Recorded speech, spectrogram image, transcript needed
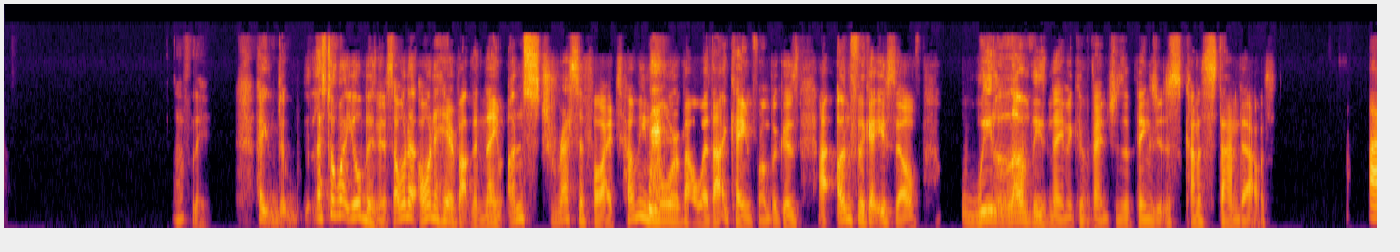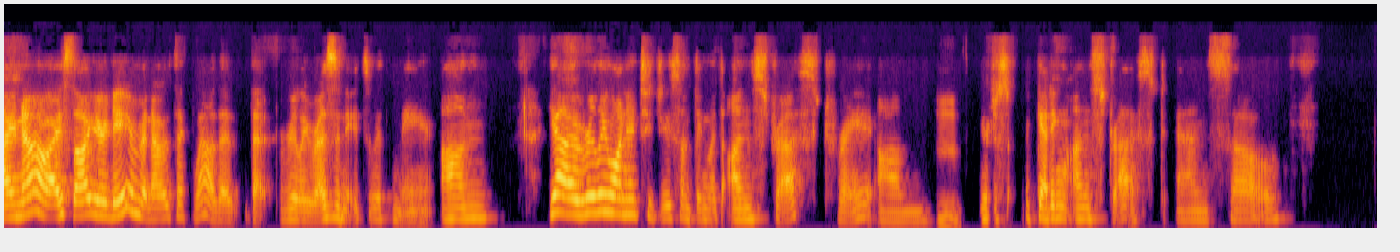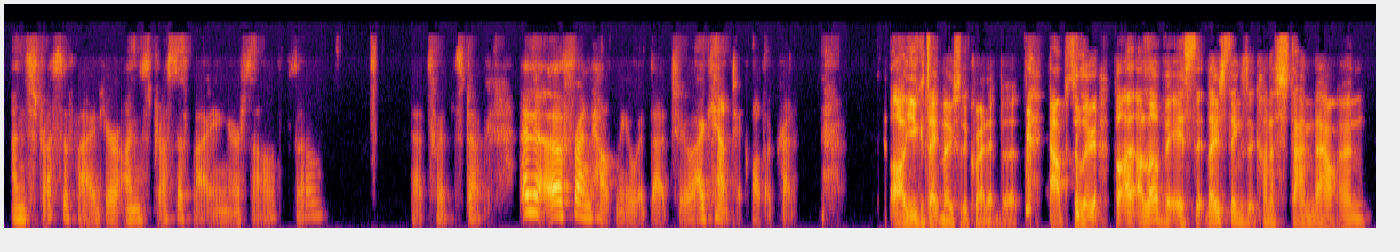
Lovely. Hey let's talk about your business. I want to i want to hear about the name Unstressify. tell me more about where that came from because at unforget yourself we love these naming conventions and things that just kind of stand out I know. I saw your name and I was like, wow, that that really resonates with me. Um, yeah, I really wanted to do something with unstressed, right? Um, mm. You're just getting unstressed. And so unstressified, you're unstressifying yourself. So that's what stuck. And a friend helped me with that too. I can't take all the credit. Oh, you can take most of the credit, but absolutely. but I, I love it. It's that those things that kind of stand out. And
